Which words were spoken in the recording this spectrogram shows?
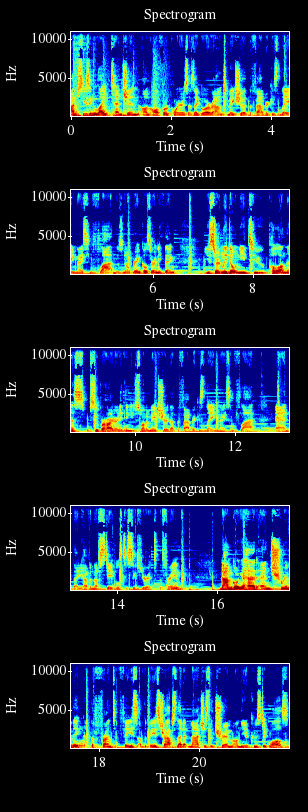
I'm just using light tension on all four corners as I go around to make sure that the fabric is laying nice and flat and there's no wrinkles or anything. You certainly don't need to pull on this super hard or anything. You just wanna make sure that the fabric is laying nice and flat and that you have enough staples to secure it to the frame. Now I'm going ahead and trimming the front face of the bass trap so that it matches the trim on the acoustic walls.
